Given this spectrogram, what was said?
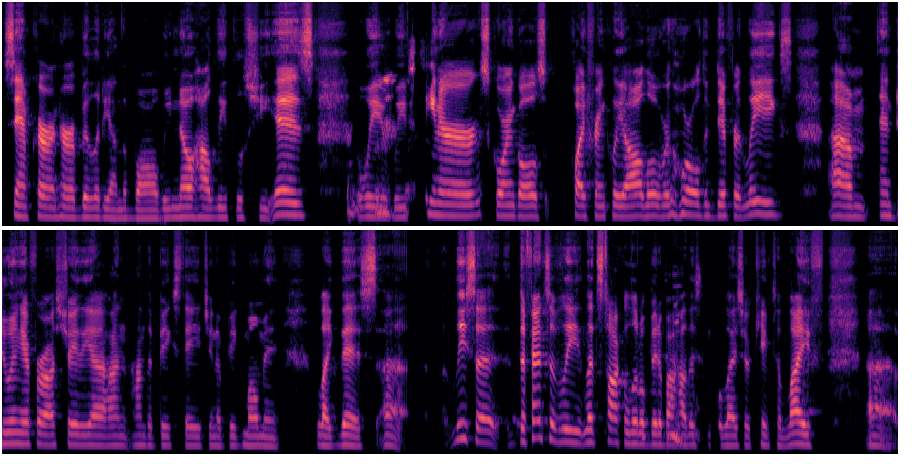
sam kerr and her ability on the ball we know how lethal she is we we've seen her scoring goals quite frankly, all over the world in different leagues, um, and doing it for Australia on on the big stage in a big moment like this. Uh, Lisa, defensively, let's talk a little bit about how this equalizer came to life. Uh,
